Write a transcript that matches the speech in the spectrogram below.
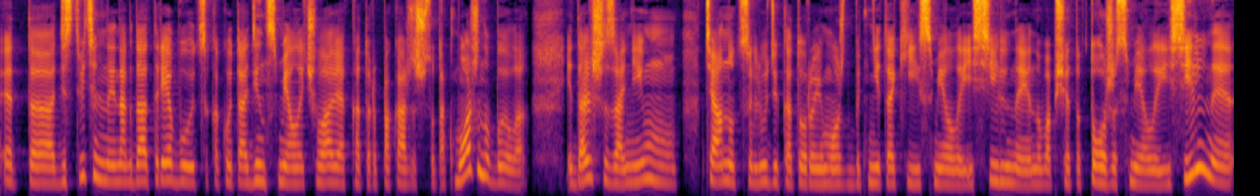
это действительно иногда требуется какой-то один смелый человек, который покажет, что так можно было, и дальше за ним тянутся люди, которые, может быть, не такие смелые и сильные, но вообще-то тоже смелые и сильные.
